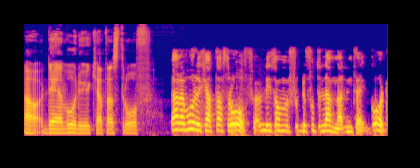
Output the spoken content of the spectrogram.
ja, det vore ju katastrof. Ja, det vore katastrof. Liksom, du får inte lämna din trädgård.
